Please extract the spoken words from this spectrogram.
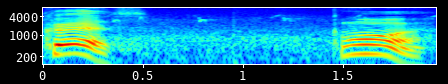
Chris, come on.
